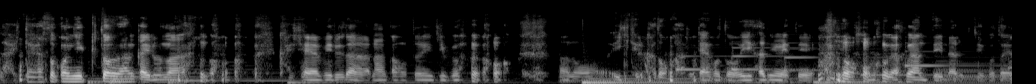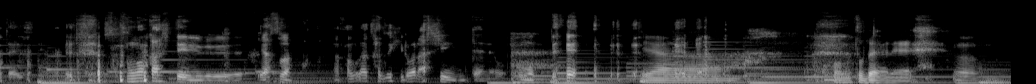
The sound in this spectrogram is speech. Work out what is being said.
大体あそこに行くとなんかいろんなあの会社辞めるならなんか本当に自分のあの生きてるかどうかみたいなことを言い始めてあの僕が不安定になるっていうことに対してそそのかしているやつは中村和弘らしいみたいな思って、いやー、本当だよね。うん、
